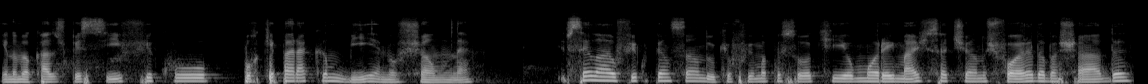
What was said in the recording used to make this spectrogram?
E no meu caso específico, por que Paracambi é meu chão, né? Sei lá, eu fico pensando que eu fui uma pessoa que eu morei mais de sete anos fora da Baixada.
